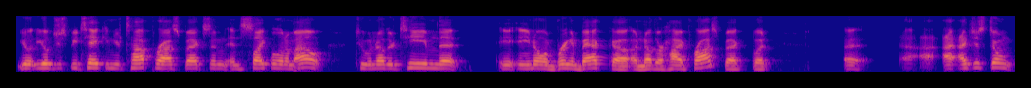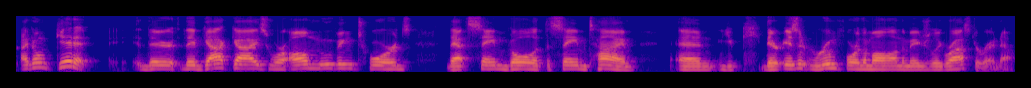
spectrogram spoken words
You'll you'll just be taking your top prospects and, and cycling them out to another team that you know, and bringing back another high prospect, but uh, I, I just don't I don't get it. They're they've got guys who are all moving towards that same goal at the same time, and you there isn't room for them all on the major league roster right now.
